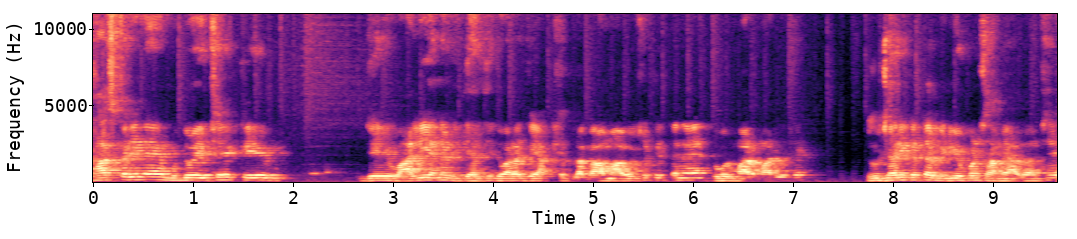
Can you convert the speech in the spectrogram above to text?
ખાસ કરીને મુદ્દો એ છે કે જે વાલી અને વિદ્યાર્થી દ્વારા જે આક્ષેપ લગાવવામાં આવ્યો છે કે તેને ધોરમાર માર્યો છે. ધ્રુજારી કરતા વીડિયો પણ સામે આવ્યા છે.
